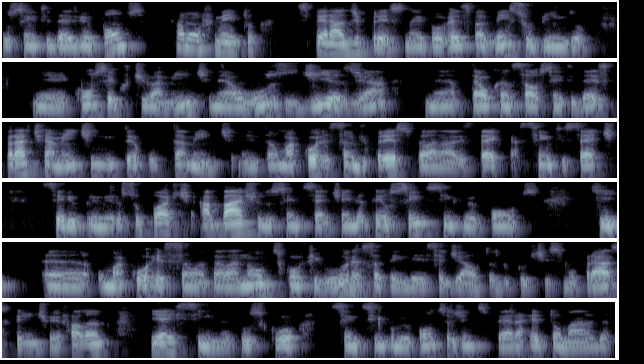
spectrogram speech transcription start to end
os 110 mil pontos, é um movimento esperado de preço. Né? Ibovespa vem subindo eh, consecutivamente, né, alguns dias já, né, até alcançar os 110 praticamente ininterruptamente. Né? Então, uma correção de preço pela análise técnica, 107 seria o primeiro suporte, abaixo do 107 ainda tem os 105 mil pontos que uh, uma correção até ela não desconfigura essa tendência de alta do curtíssimo prazo que a gente vem falando, e aí sim, né, buscou 105 mil pontos, a gente espera a retomada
